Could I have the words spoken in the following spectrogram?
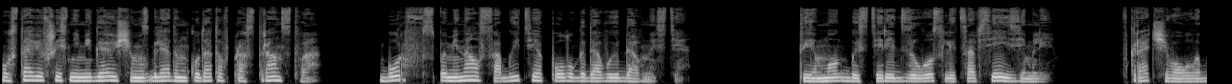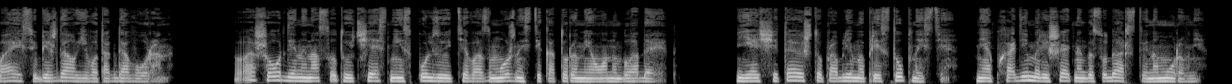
Уставившись немигающим взглядом куда-то в пространство, Борф вспоминал события полугодовой давности. «Ты мог бы стереть зло с лица всей земли», Вкратчиво улыбаясь, убеждал его тогда Ворон. «Ваш орден и на сотую часть не использует те возможности, которыми он обладает. Я считаю, что проблема преступности необходимо решать на государственном уровне.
